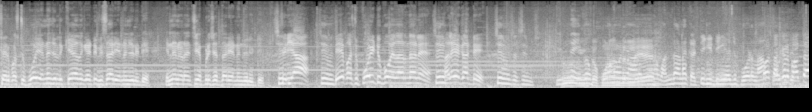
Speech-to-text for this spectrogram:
சரி ஃபஸ்ட்டு போய் என்னன்னு சொல்லிட்டு கேதை கேட்டு விசாரி என்னன்னு சொல்லிட்டு. என்ன நடந்துச்சு எப்படி செத்தாரு என்னன்னு சொல்லிட்டு. சரி. சரியா? சரி, ஃபஸ்ட்டு போயிட்டு போ எதா இருந்தாலும். சரி, தலையை காட்டு. சரி சரி என்ன இவன் போனவனே வந்தானா? கட்டிங் கிட்டிங்காச்சும் போடலாம். சக்கரை பார்த்தா?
